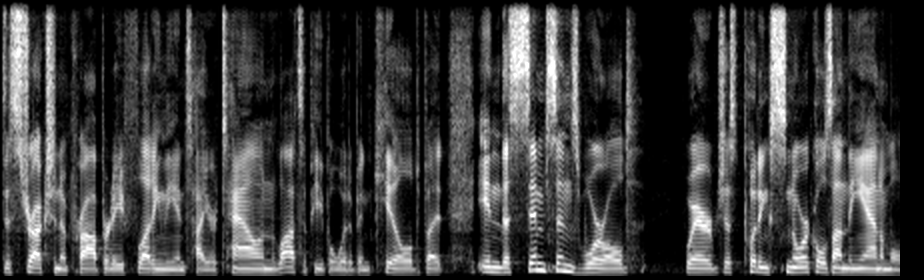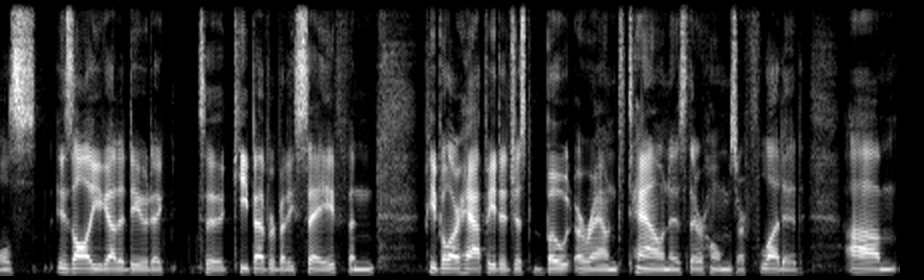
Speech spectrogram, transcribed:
destruction of property, flooding the entire town. Lots of people would have been killed, but in the Simpsons world, where just putting snorkels on the animals is all you got to do to to keep everybody safe and people are happy to just boat around town as their homes are flooded. Um,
